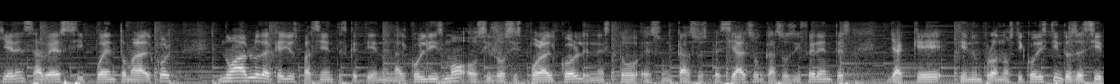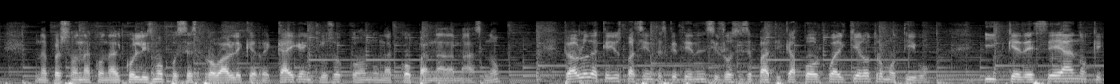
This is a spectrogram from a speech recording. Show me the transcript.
quieren saber si pueden tomar alcohol. No hablo de aquellos pacientes que tienen alcoholismo o cirrosis por alcohol, en esto es un caso especial, son casos diferentes, ya que tiene un pronóstico distinto, es decir, una persona con alcoholismo pues es probable que recaiga incluso con una copa nada más, ¿no? Pero hablo de aquellos pacientes que tienen cirrosis hepática por cualquier otro motivo y que desean o que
